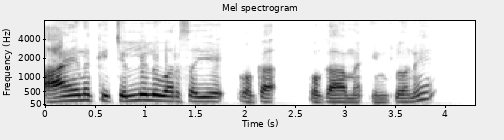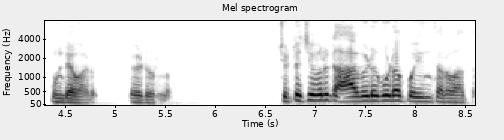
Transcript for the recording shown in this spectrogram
ఆయనకి చెల్లెలు వరుస అయ్యే ఒక ఒక ఆమె ఇంట్లోనే ఉండేవాడు వేడూరులో చుట్టు చివరికి ఆవిడ కూడా పోయిన తర్వాత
